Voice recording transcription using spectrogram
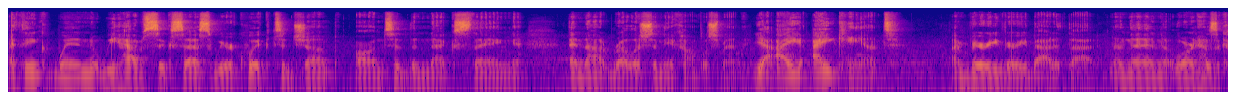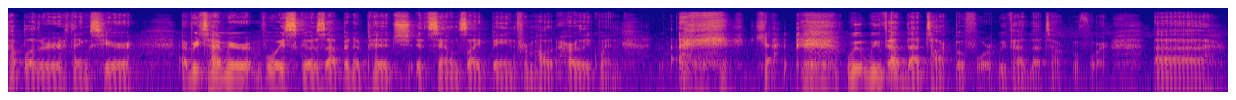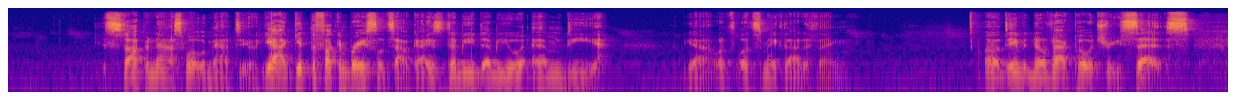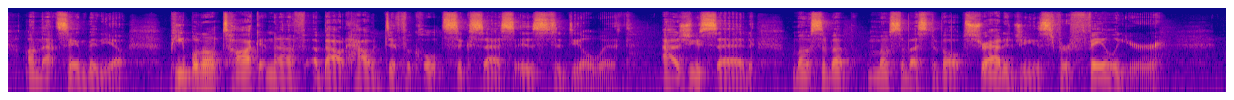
I think when we have success, we are quick to jump onto the next thing and not relish in the accomplishment. Yeah, I, I can't. I'm very, very bad at that. And then Lauren has a couple other things here. Every time your voice goes up in a pitch, it sounds like Bane from Harley Quinn. yeah, we, we've had that talk before. We've had that talk before. Uh, stop and ask what would Matt do? Yeah, get the fucking bracelets out, guys. WWMD. Yeah, let's let's make that a thing. Oh, David Novak Poetry says on that same video, people don't talk enough about how difficult success is to deal with. As you said, most of up most of us develop strategies for failure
